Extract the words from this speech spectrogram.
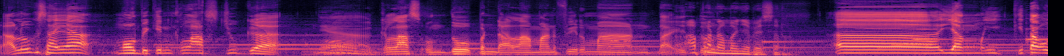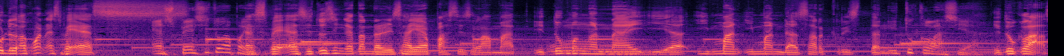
Lalu saya mau bikin kelas juga. Ya, kelas untuk pendalaman firman, entah itu. Apa namanya Pastor? Eh yang kita udah lakukan SPS. SPS itu apa ya? SPS itu singkatan dari saya pasti selamat. Itu Oh. mengenai ya, iman-iman dasar Kristen. Itu kelas ya? Itu kelas.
